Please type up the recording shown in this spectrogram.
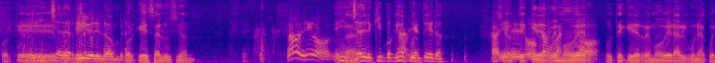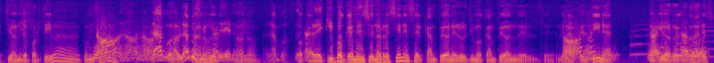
¿por qué? hincha de River el hombre. ¿Por qué esa alusión? No, digo. Es hincha del equipo que es puntero. O sea, ¿usted quiere remover, usted quiere remover alguna cuestión deportiva, comisario? No, no, no. Hablamos, hablamos no, si no, no, Hablamos. Porque el equipo que mencionó recién es el campeón, el último campeón del, de, la Argentina. No, quiero recordar eso.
